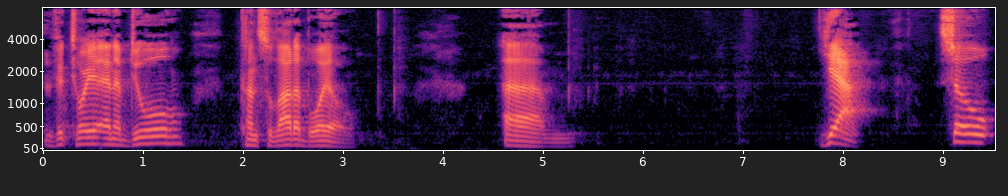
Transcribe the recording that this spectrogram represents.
Victoria and Abdul. Consolata Boyle. Um, yeah. So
